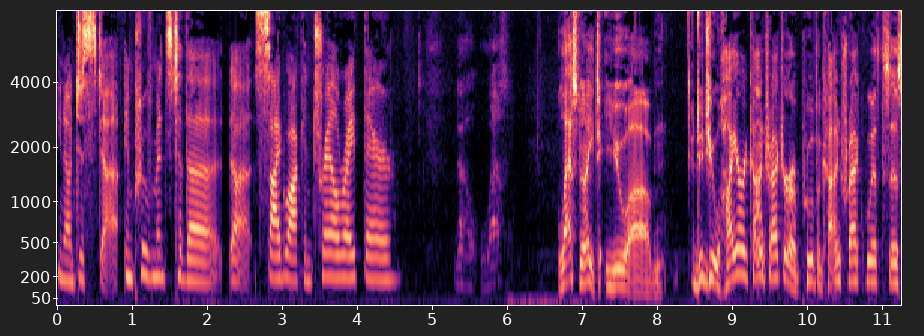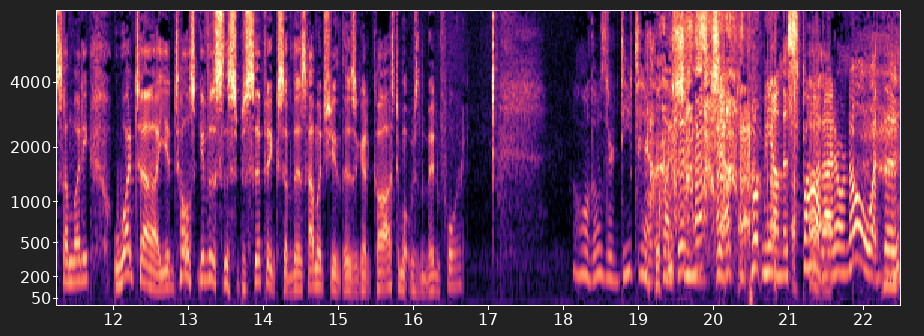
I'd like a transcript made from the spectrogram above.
you know, just uh, improvements to the uh, sidewalk and trail right there. Now, last last night you. Um, did you hire a contractor or approve a contract with uh, somebody? What uh, you tell us? Give us the specifics of this. How much you, is it going to cost, and what was the bid for? Oh, those are detailed questions, Jeff. You put me on the spot. I don't know what the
